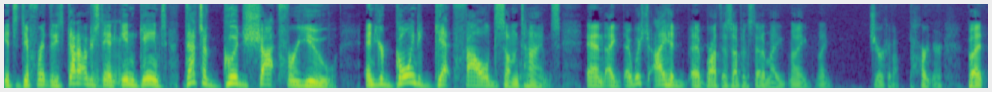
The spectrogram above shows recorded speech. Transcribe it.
it's different. That he's got to understand mm-hmm. in games that's a good shot for you, and you're going to get fouled sometimes. And I, I wish I had uh, brought this up instead of my, my, my jerk of a partner. But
